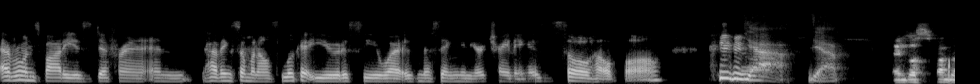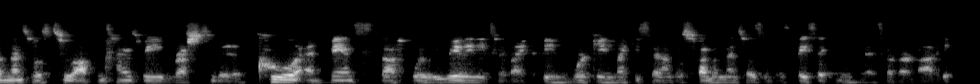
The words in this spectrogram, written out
everyone's body is different and having someone else look at you to see what is missing in your training is so helpful. yeah, yeah. And those fundamentals too, oftentimes we rush to the cool advanced stuff where we really need to like be working, like you said, on those fundamentals and those basic movements of our body.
